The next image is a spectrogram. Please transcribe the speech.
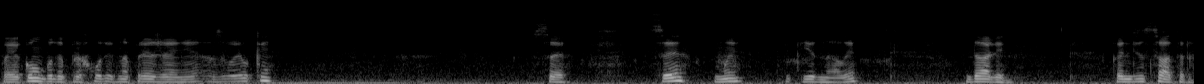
по якому буде приходити напряження з вилки. Все. Це ми під'єднали. Далі конденсатор,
